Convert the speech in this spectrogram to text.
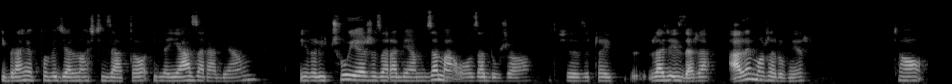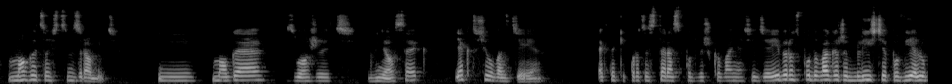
i braniu odpowiedzialności za to, ile ja zarabiam. Jeżeli czuję, że zarabiam za mało, za dużo, to się zazwyczaj rzadziej zdarza, ale może również, to mogę coś z tym zrobić i mogę złożyć wniosek. Jak to się u Was dzieje? Jak taki proces teraz podwyżkowania się dzieje, biorąc pod uwagę, że byliście po wielu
